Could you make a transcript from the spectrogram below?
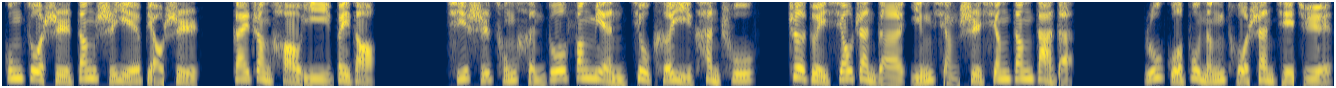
工作室当时也表示，该账号已被盗。其实从很多方面就可以看出，这对肖战的影响是相当大的。如果不能妥善解决，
